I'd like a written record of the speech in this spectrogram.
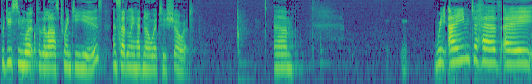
producing work for the last 20 years and suddenly had nowhere to show it. Um, we aim to have a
